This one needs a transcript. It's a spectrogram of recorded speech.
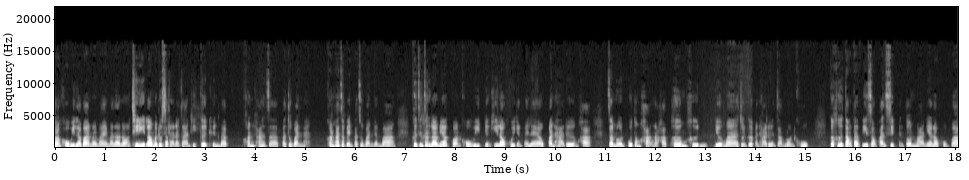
ตอนโควิดระบาดใหม่ๆมาแล้วเนาะทีนี้เรามาดูสถานการณ์ที่เกิดขึ้นแบบ ค่อนข้างจะปัจจุบันค่อนข้างจะเป็นปัจจุบันกันบ้าง คือจริงๆ แล้วเนี่ยก่อนโควิด อย่างที่เราคุยกันไปแล้ว ปัญหาเดิมค่ะจำนวนผู้ต้องขังนะคะ เพิ่มขึ้นเยอะมากจนเกิดปัญหาเดินจำล้นคุก ก็คือตั้งแต่ปี 2010 เป็นต้นมาเนี่ยเราพบว่า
